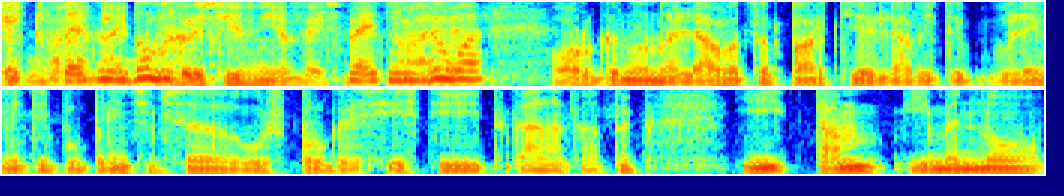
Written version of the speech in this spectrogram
е, това е вестник е най-прогресивния вестник. вестник това дума. е органа на лявата партия. Лявите, левите по принцип са уж прогресисти и така нататък. И там именно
